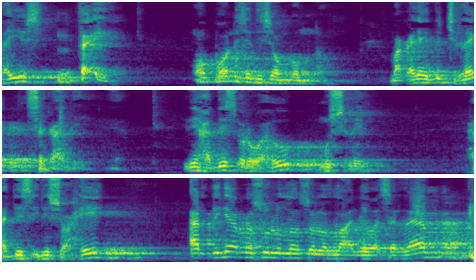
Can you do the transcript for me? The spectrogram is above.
Layus entai. Apa nih jadi sombong no? Makanya itu jelek sekali. Ini hadis urwahu muslim. Hadis ini sahih. Artinya Rasulullah Sallallahu Alaihi Wasallam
